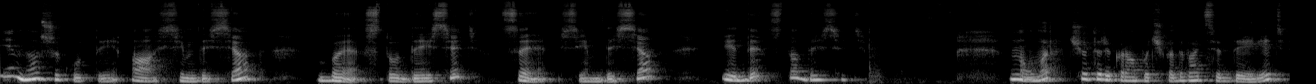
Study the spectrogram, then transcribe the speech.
І наші кути А70, Б110, С70 і Д110. Номер 4.29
